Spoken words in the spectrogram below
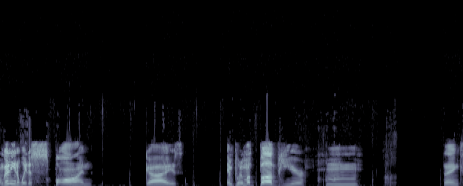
I'm gonna need a way to spawn, guys, and put them above here. Hmm. Think,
